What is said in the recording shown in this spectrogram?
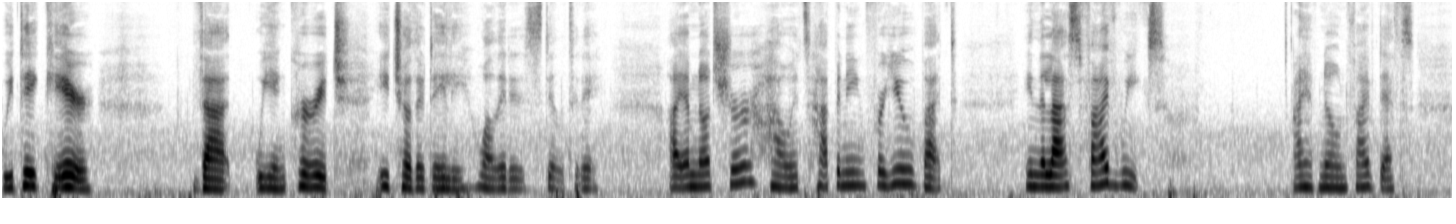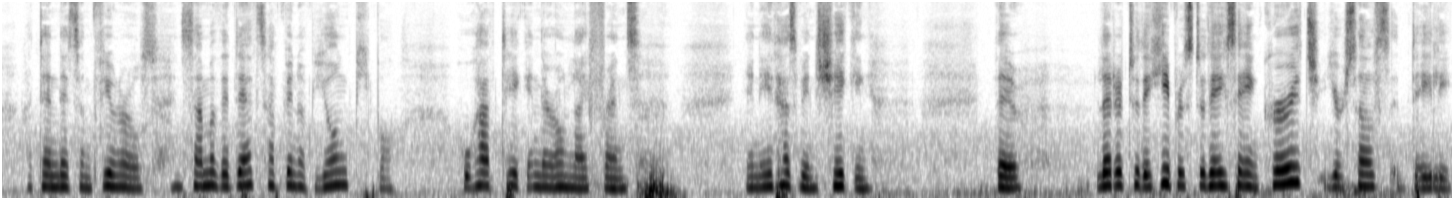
we take care that we encourage each other daily while it is still today. I am not sure how it's happening for you, but in the last five weeks, I have known five deaths, attended some funerals, and some of the deaths have been of young people who have taken their own life, friends. And it has been shaking. The letter to the Hebrews today say, Encourage yourselves daily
